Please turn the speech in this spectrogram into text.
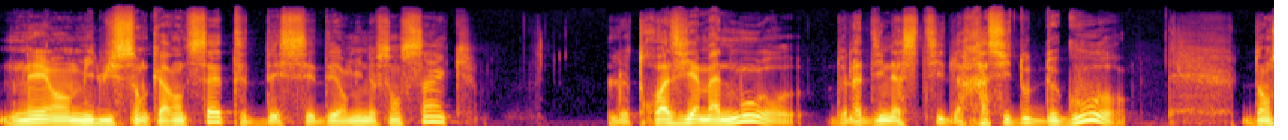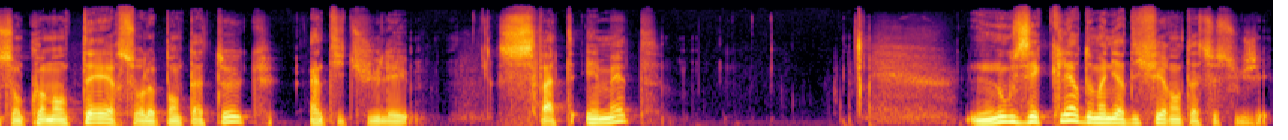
né en 1847, décédé en 1905, le troisième Anmour de la dynastie de la Chassidoute de Gour, dans son commentaire sur le Pentateuque intitulé Sfat Emet, nous éclaire de manière différente à ce sujet.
